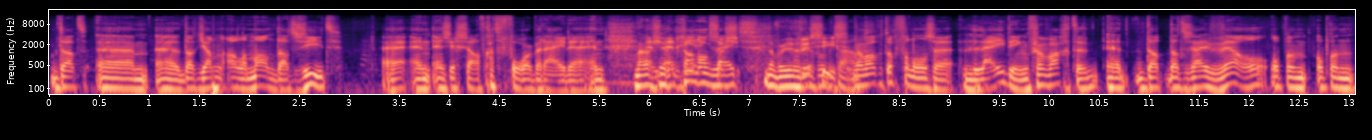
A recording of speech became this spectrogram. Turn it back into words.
dat, ehm, eh, dat Jan Alleman dat ziet... en, en zichzelf gaat voorbereiden. En, Maar als je en, en dan als leidt, dan word je Precies. We mogen toch van onze leiding verwachten... dat, dat zij wel op een... Op een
